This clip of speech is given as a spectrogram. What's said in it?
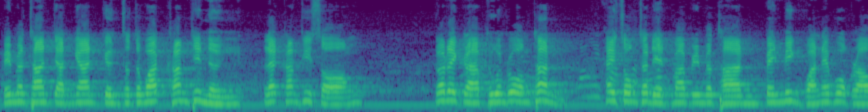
เป็นประธานจัดงานกึ่งศตวรรษครั้งที่หนึ่งและครั้งที่สองก็ได้กราบทูลพระองค์ท่านให้ทรงเสด็จมาเป็นประธานเป็นมิ่งขวัญให้พวกเรา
